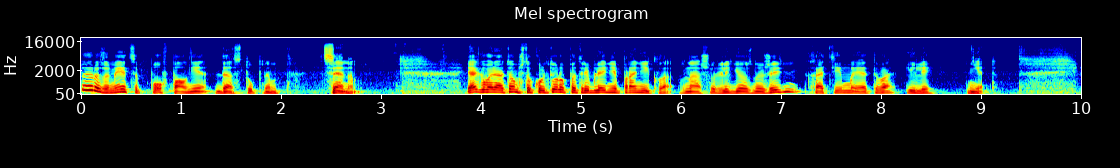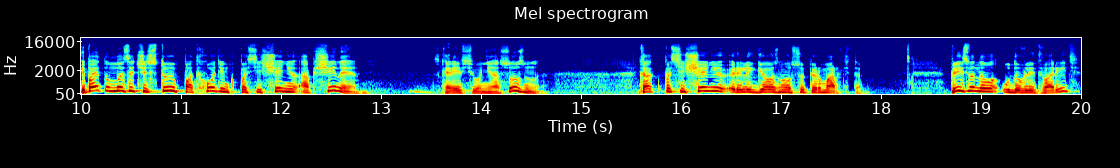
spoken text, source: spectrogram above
Ну и, разумеется, по вполне доступным ценам. Я говорю о том, что культура потребления проникла в нашу религиозную жизнь, хотим мы этого или нет. И поэтому мы зачастую подходим к посещению общины, скорее всего, неосознанно, как к посещению религиозного супермаркета, призванного удовлетворить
